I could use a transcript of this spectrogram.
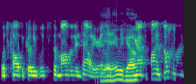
what's called the Kobe, what's the Mamba mentality, right? Yeah, like, there we go. You have to find something like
